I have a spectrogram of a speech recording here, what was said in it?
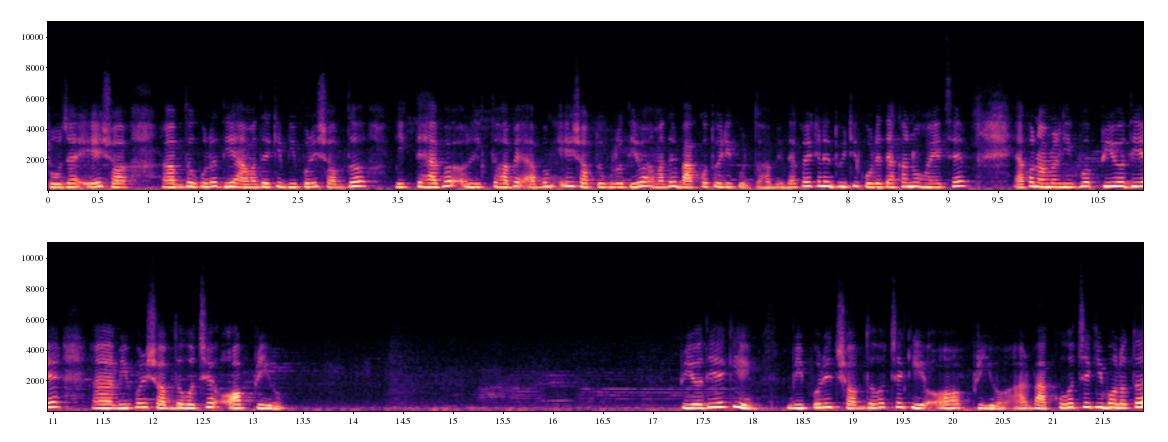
সোজা, এই শব্দগুলো দিয়ে আমাদেরকে বিপরীত শব্দ লিখতে হবে লিখতে হবে এবং এই শব্দগুলো দিয়েও আমাদের বাক্য তৈরি করতে হবে। দেখো এখানে দুইটি করে দেখানো হয়েছে। এখন আমরা লিখব প্রিয় দিয়ে বিপরীত শব্দ হচ্ছে অপ্রিয়। প্রিয় দিয়ে কি? বিপরীত শব্দ হচ্ছে কি অপ্রিয়? আর বাক্য হচ্ছে কি বলতো?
